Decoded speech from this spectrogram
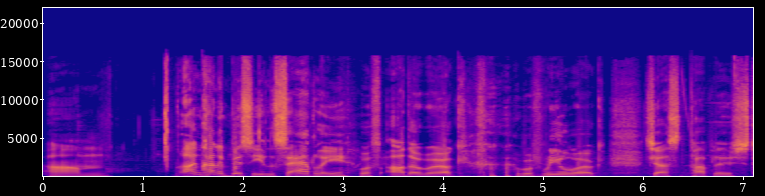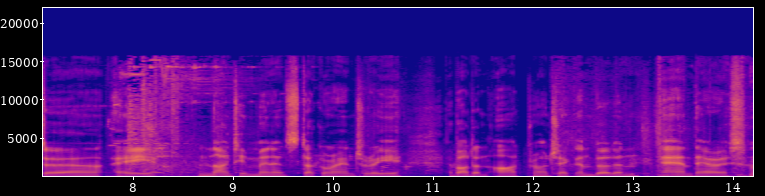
Um, I'm kind of busy, sadly, with other work, with real work. Just published uh, a 90 minutes documentary about an art project in Berlin, and there is a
